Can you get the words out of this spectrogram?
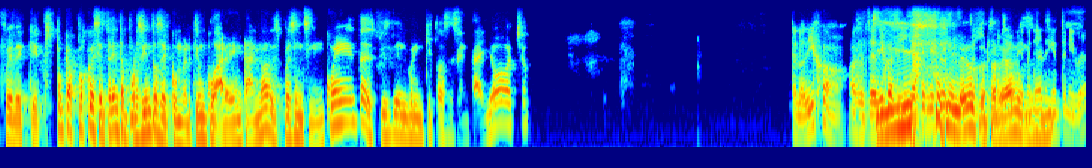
fue de que pues, poco a poco ese 30% se convirtió en 40, ¿no? Después en 50, después del brinquito a 68. ¿Te lo dijo? O sea, te Sí, dijo así, ya te luego 60%, cotorreamos, bienvenido al ¿no? siguiente nivel.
